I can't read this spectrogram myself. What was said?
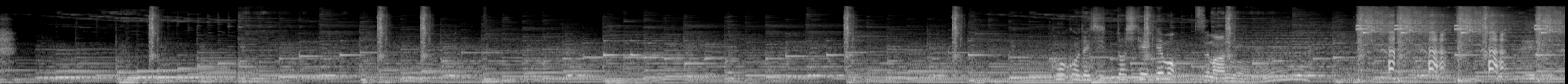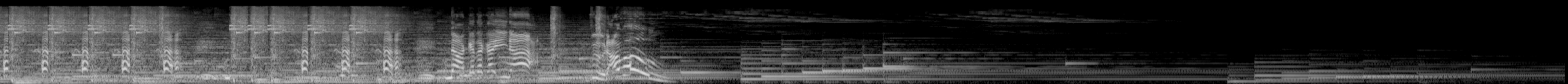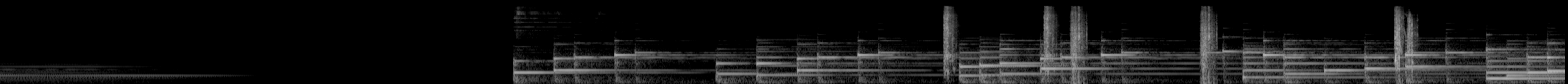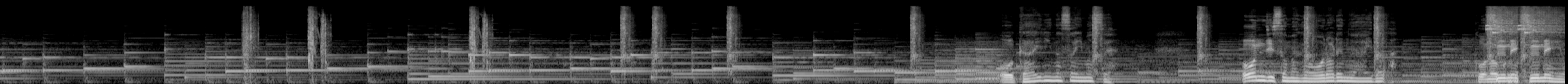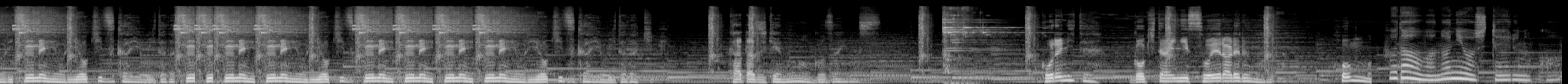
ここでじっとしていてもつまんねえななかなかいいな。ブラボー！お帰りなさいませ。恩師様がおられぬ間この常常より常よりお気遣いをいただきつつ常常よりお気遣い常常常常よりお気遣いをいただきかたじけのうございます。これにてご期待に添えられるなら本も普段は何をしているのか？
